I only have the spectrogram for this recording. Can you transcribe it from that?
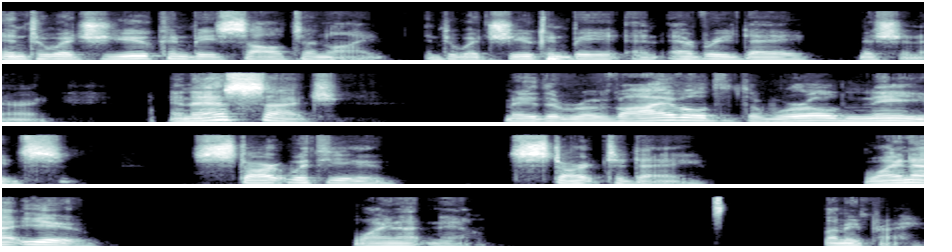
into which you can be salt and light? into which you can be an everyday missionary. And as such, may the revival that the world needs start with you, start today. Why not you? Why not now? Let me pray.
